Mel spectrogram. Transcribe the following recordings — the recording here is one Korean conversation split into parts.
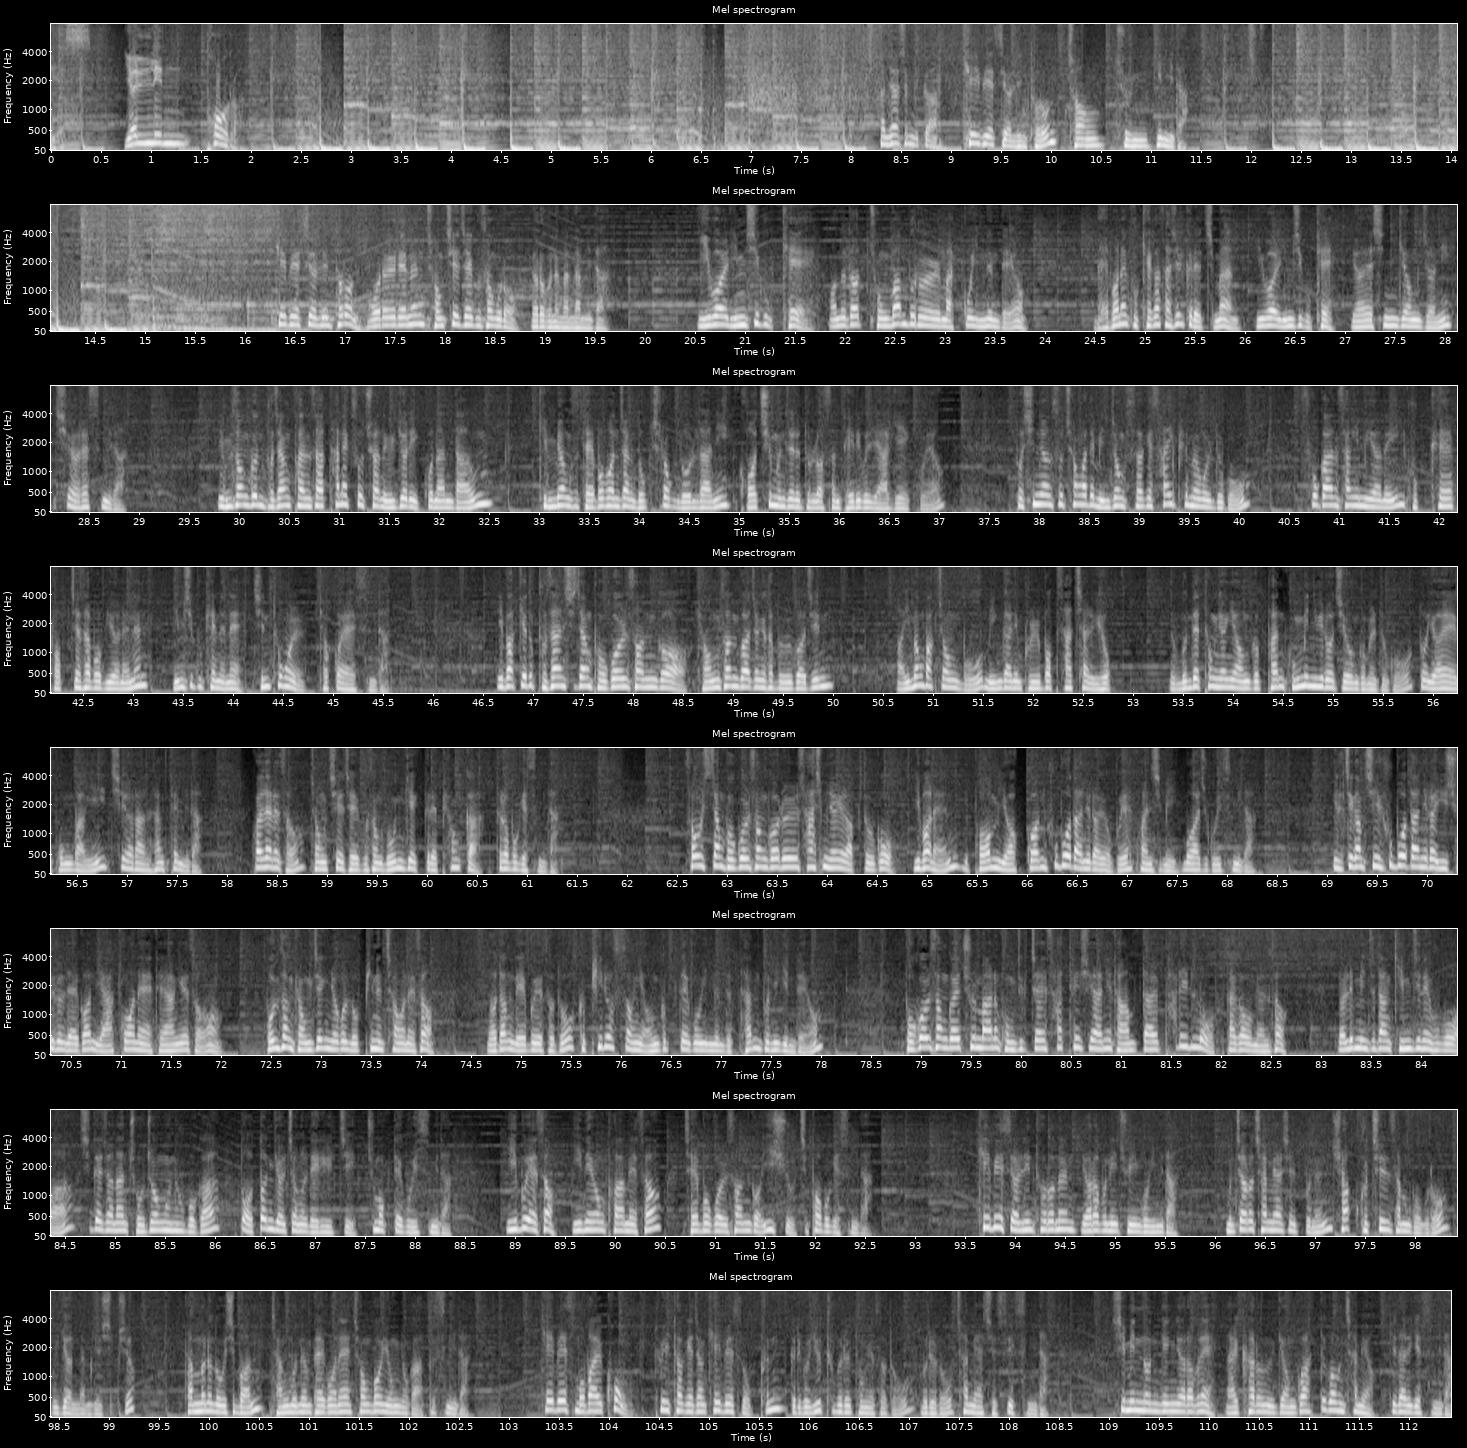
KBS 열린 토론 안녕하십니까. KBS 열린 토론 정준희입니다. KBS 열린 토론 월요일에는 정치의 재구성으로 여러분을 만납니다. 2월 임시국회 어느덧 종반부를 맞고 있는데요. 매번의 국회가 사실 그랬지만 2월 임시국회 여야 신경전이 치열했습니다. 임성근 부장판사 탄핵소추안 의결이 있고 난 다음 김명수 대법원장 녹취록 논란이 거취 문제를 둘러싼 대립을 야기했고요. 또 신현수 청와대 민정수석의 사의 표명을 두고 소관 상임위원회인 국회 법제사법위원회는 임시국회 내내 진통을 겪어야 했습니다. 이 밖에도 부산시장 보궐선거 경선 과정에서 불거진 어, 이명박 정부 민간인 불법 사찰 의혹, 문 대통령이 언급한 국민위로 지원금을 두고 또 여야의 공방이 치열한 상태입니다. 관련해서 정치의 재구성 논객들의 평가 들어보겠습니다. 서울시장 보궐선거를 40여일 앞두고 이번엔 범여권 후보 단일화 여부에 관심이 모아지고 있습니다. 일찌감치 후보 단일화 이슈를 내건 야권에 대항해서 본선 경쟁력을 높이는 차원에서 여당 내부에서도 그 필요성이 언급되고 있는 듯한 분위기인데요. 보궐선거에 출마하는 공직자의 사퇴 시한이 다음 달 8일로 다가오면서 열린민주당 김진애 후보와 시대전환 조정훈 후보가 또 어떤 결정을 내릴지 주목되고 있습니다. 2부에서 이 내용 포함해서 재보궐선거 이슈 짚어보겠습니다. KBS 열린 토론은 여러분이 주인공입니다. 문자로 참여하실 분은 9730으로 의견 남겨주십시오. 단문은 50원, 장문은 100원의 정보 용료가 붙습니다. KBS 모바일 콩, 트위터 계정 KBS 오픈, 그리고 유튜브를 통해서도 무료로 참여하실 수 있습니다. 시민 논객 여러분의 날카로운 의견과 뜨거운 참여 기다리겠습니다.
